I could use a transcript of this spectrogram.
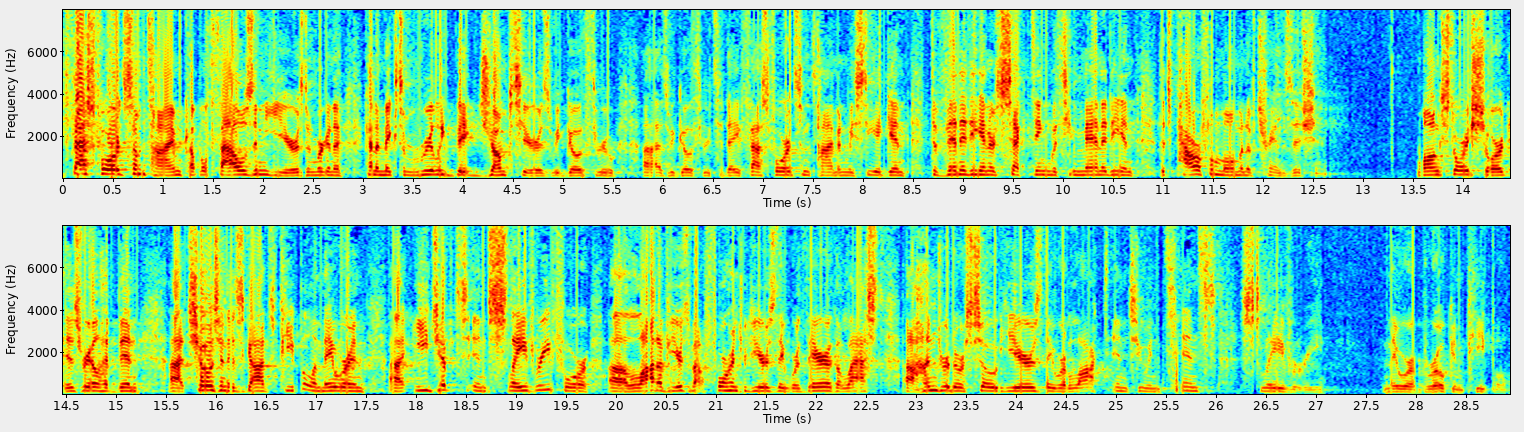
fast forward some time, a couple thousand years, and we're going to kind of make some really big jumps here as we go through uh, as we go through today. Fast forward some time, and we see again divinity intersecting with humanity in this powerful moment of transition. Long story short, Israel had been uh, chosen as God's people, and they were in uh, Egypt in slavery for a lot of years. About 400 years they were there. The last 100 or so years, they were locked into intense slavery, and they were a broken people.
